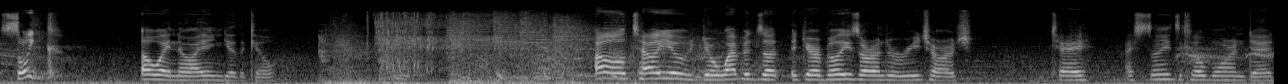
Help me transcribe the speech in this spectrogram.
Soink! Oh wait, no, I didn't get the kill. I'll tell you your weapons, your abilities are under recharge. Okay, I still need to kill more undead.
